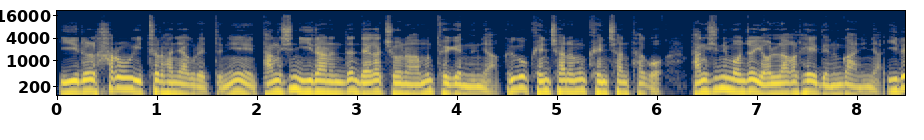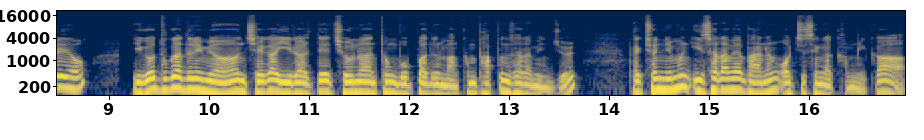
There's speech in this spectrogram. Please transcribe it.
일을 하루 이틀 하냐 그랬더니 당신 일하는데 내가 전화하면 되겠느냐. 그리고 괜찮으면 괜찮다고 당신이 먼저 연락을 해야 되는 거 아니냐. 이래요. 이거 누가 들으면 제가 일할 때 전화 한 통 못 받을 만큼 바쁜 사람인 줄. 백천님은 이 사람의 반응 어찌 생각합니까?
